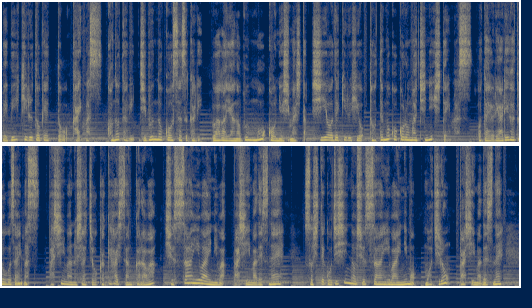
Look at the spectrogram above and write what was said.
ベビーキルトケットを買います。この度自分の子を授かり、我が家の分も購入しました。使用できる日をとても心待ちにしています。お便りありがとうございます。パシーマの社長、架橋さんからは、出産祝いにはパシーマですね。そしてご自身の出産祝いにももちろんパシーマですね。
